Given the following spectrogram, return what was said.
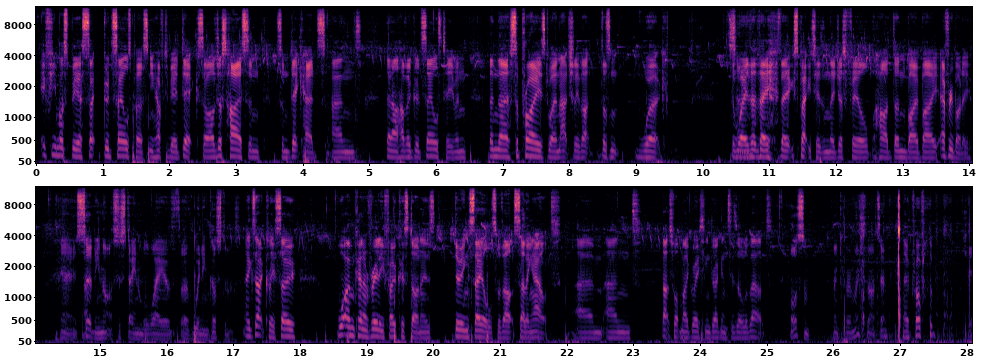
if you must be a good salesperson you have to be a dick so i'll just hire some some dickheads and then i'll have a good sales team. And then they're surprised when actually that doesn't work the so, way that they they expected and they just feel hard done by by everybody yeah it's certainly not a sustainable way of, of winning customers exactly so what I'm kind of really focused on is doing sales without selling out, um, and that's what Migrating Dragons is all about. Awesome. Thank you very much for that, Tim. No problem. Cheers.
